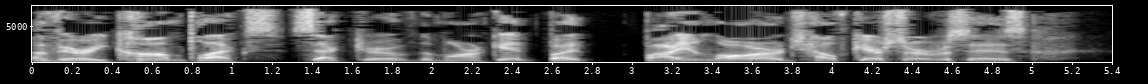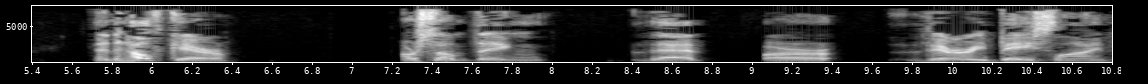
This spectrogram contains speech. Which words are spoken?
a very complex sector of the market, but by and large, healthcare services and healthcare are something that are very baseline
